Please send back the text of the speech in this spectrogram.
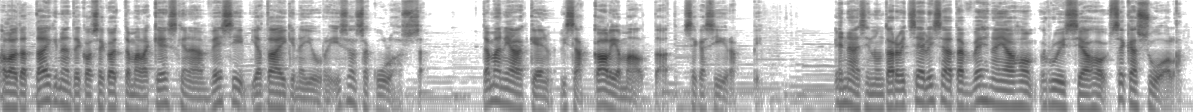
Aloita taikinan teko sekoittamalla keskenään vesi ja taikinajuuri isossa kulhossa. Tämän jälkeen lisää kaljamaltaat sekä siirappi. Enää sinun tarvitsee lisätä vehnäjauho, ruisjauho sekä suola.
